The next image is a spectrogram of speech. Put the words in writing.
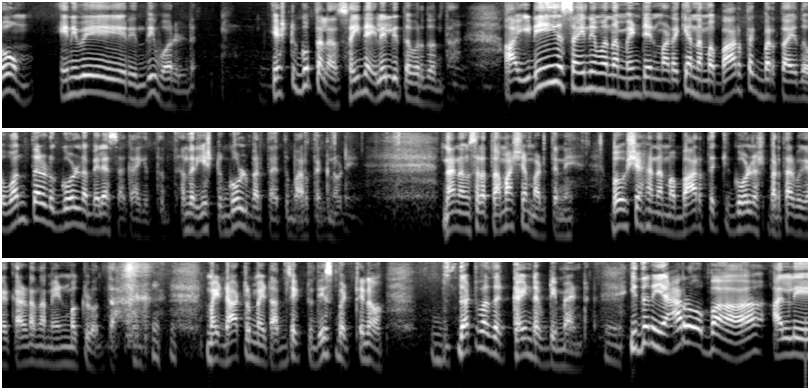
Rome anywhere in the world ಎಷ್ಟು ಗೊತ್ತಲ್ಲ, ಸೈನ್ಯ ಎಲ್ಲೆಲ್ಲಿ ತವರದು ಅಂತ. ಆ ಇಡೀ ಸೈನ್ಯವನ್ನು ಮೇಂಟೈನ್ ಮಾಡೋಕ್ಕೆ ನಮ್ಮ ಭಾರತಕ್ಕೆ ಬರ್ತಾ ಇದ್ದು ಒನ್ ಥರ್ಡ್ ಗೋಲ್ಡ್ನ ಬೆಲೆ ಸಾಕಾಗಿತ್ತಂತೆ. ಅಂದರೆ ಎಷ್ಟು ಗೋಲ್ಡ್ ಬರ್ತಾ ಇತ್ತು ಭಾರತಕ್ಕೆ ನೋಡಿ. ನಾನು ಒಂದ್ಸಲ ತಮಾಷೆ ಮಾಡ್ತೇನೆ. ಬಹುಶಃ ನಮ್ಮ ಭಾರತಕ್ಕೆ ಗೋಲ್ಡ್ ಅಷ್ಟು ಬರ್ತಾ ಇರ್ಬೇಕಾದ ಕಾರಣ ನಮ್ಮ ಹೆಣ್ಮಕ್ಳು ಅಂತ. My doctor might object to this but ಏನೋ that was the kind of demand ಇದನ್ನು ಯಾರೋ ಒಬ್ಬ ಅಲ್ಲಿ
